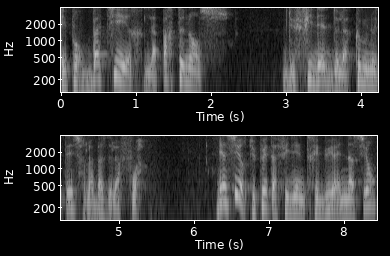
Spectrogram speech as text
et pour bâtir l'appartenance du fidèle de la communauté sur la base de la foi. Bien sûr, tu peux t'affilier à une tribu, à une nation,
